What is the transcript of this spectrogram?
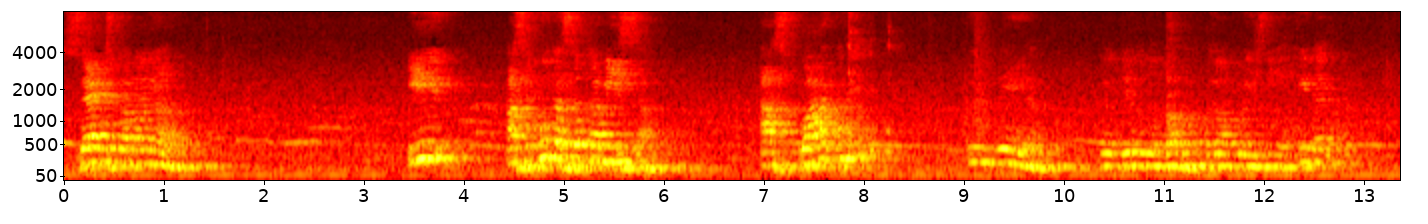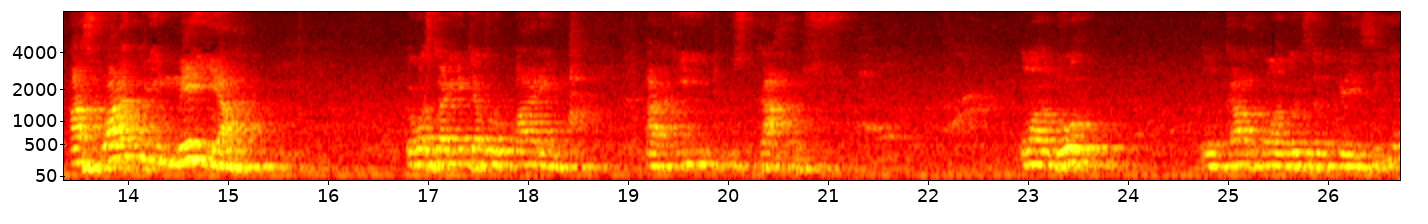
sete da manhã. E a segunda Santa Missa, às quatro e meia. Meu dedo não dá para fazer uma coisinha aqui, né? Às quatro e meia, eu gostaria de agruparem aqui os carros. Um andor, um carro com um andor de Santa Teresinha,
